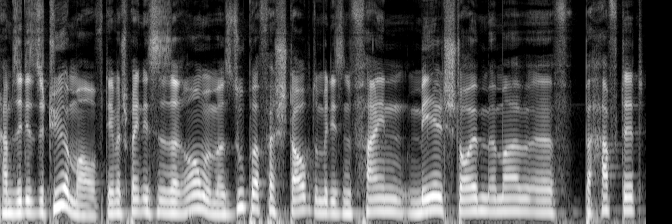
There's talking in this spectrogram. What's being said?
haben sie diese Tür immer auf. Dementsprechend ist dieser Raum immer super verstaubt und mit diesen feinen Mehlstäuben immer äh, behaftet.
